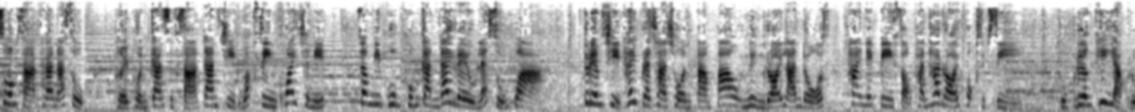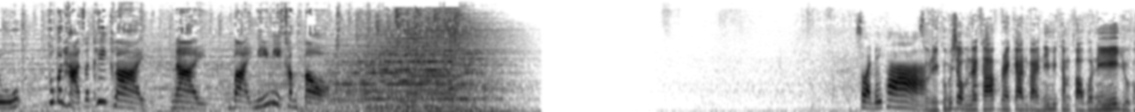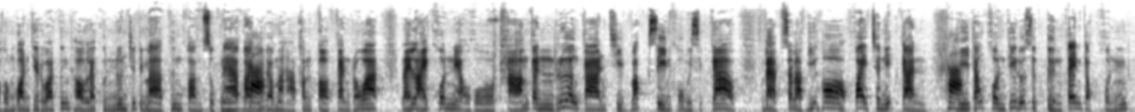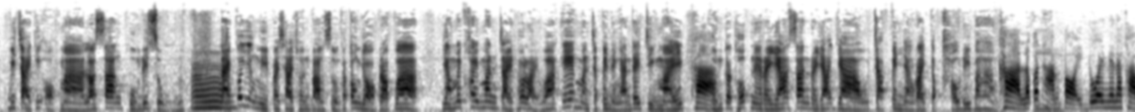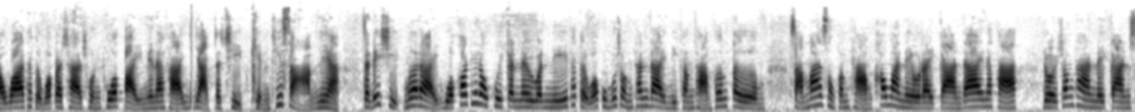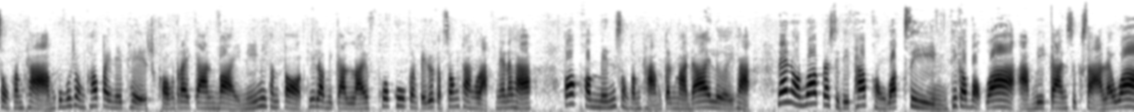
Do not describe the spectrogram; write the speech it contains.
ระทรวงสาธารณสุข เผยผลการศึกษาการฉีดวัคซีนไข้ชนิด จะมีภูมิคุ้มกันได้เร็วและสูงกว่า เตรียมฉีดให้ประชาชนตามเป้า 100 ล้านโดส ภายในปี 2564 ทุกเรื่องที่อยากรู้ ทุกปัญหาจะคลี่คลาย ใน บ่ายนี้มีคำตอบ สวัสดีค่ะ สวัสดีคุณผู้ชมนะครับ รายการบ่ายนี้มีคำตอบวันนี้อยู่กับผมบอลธีรวัตรพึ่งทองและคุณนุ่นชุติมาพึ่งความสุขนะฮะบ่ายนี้เรามาหาคำตอบกัน เพราะว่าหลายๆ คนเนี่ยโอ้โหถามกันเรื่องการฉีดวัคซีนโควิด -19 แบบสลับยี่ห้อไขว้ชนิดกันค่ะมีทั้งคนที่รู้สึกตื่นเต้นกับผลวิจัยที่ออกมา แล้วสร้างภูมิได้สูงอืมแต่ก็ยังมีประชาชนบางส่วนก็ต้องยอมรับว่า ยังไม่ค่อยมั่นใจเท่าไหร่ว่าเอ๊ะมันจะเป็นอย่างนั้นได้จริงไหมค่ะผลกระทบในระยะสั้นระยะยาวจะเป็นอย่างไรกับเขาได้บ้าง ค่ะ แล้วก็ถามต่ออีกด้วยเนี่ยนะคะ ว่าถ้าเกิดว่าประชาชนทั่วไปเนี่ยนะคะ อยากจะฉีดเข็มที่3เนี่ยจะได้ฉีดเมื่อไหร่ หัวข้อที่เราคุยกันในวันนี้ ถ้าเกิดว่าคุณผู้ชมท่านใดมีคำถามเพิ่มเติม สามารถส่งคำถามเข้ามาในรายการได้นะคะ โดยช่องทางในการส่งคำถาม คุณผู้ชมเข้าไปในเพจของรายการบ่ายนี้มีคำตอบที่เรามีการไลฟ์ควบคู่กันไปด้วยกับช่องทางหลักเนี่ยนะคะ ก็คอมเมนต์ส่งคำถามกันมาได้เลยค่ะ แน่นอนว่าประสิทธิภาพของวัคซีนที่เขาบอกว่ามีการศึกษาแล้วว่า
